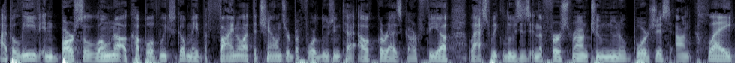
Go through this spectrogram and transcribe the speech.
I believe, in Barcelona a couple of weeks ago, made the final at the Challenger before losing to Alcaraz Garcia. Last week, loses in the first round to Nuno Borges on clay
